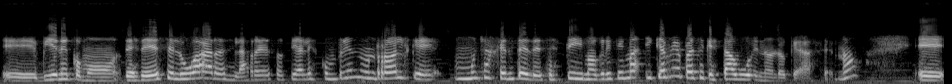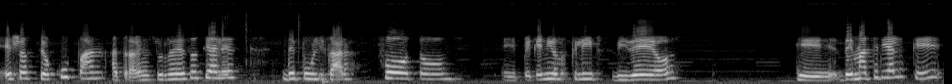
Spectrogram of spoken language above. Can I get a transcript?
eh, viene como desde ese lugar, desde las redes sociales, cumpliendo un rol que mucha gente desestima o critica y que a mí me parece que está bueno lo que hacen, ¿no? Eh, ellos se ocupan a través de sus redes sociales de publicar fotos, pequeños clips, videos de material que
